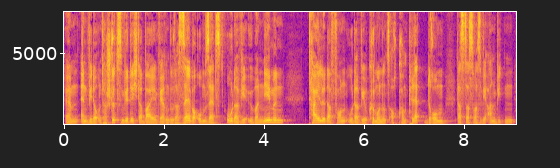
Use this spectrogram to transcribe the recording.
Ähm, entweder unterstützen wir dich dabei, während du das selber umsetzt, oder wir übernehmen Teile davon oder wir kümmern uns auch komplett drum, dass das, was wir anbieten,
